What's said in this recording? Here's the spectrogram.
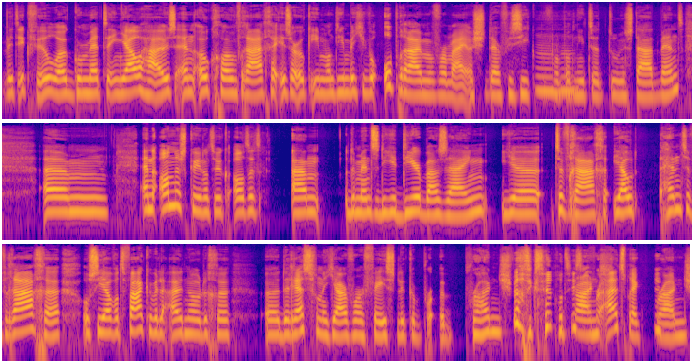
weet ik veel, eh, gourmetten in jouw huis. En ook gewoon vragen, is er ook iemand die een beetje wil opruimen voor mij? Als je daar fysiek bijvoorbeeld niet toe in staat bent. Ehm, en anders kun je natuurlijk altijd aan de mensen die je dierbaar zijn, je te vragen, jou, hen te vragen of ze jou wat vaker willen uitnodigen eh, de rest van het jaar voor een feestelijke br- eh, brunch. Wil ik zeggen, wat is het voor uitspraak? Brunch.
